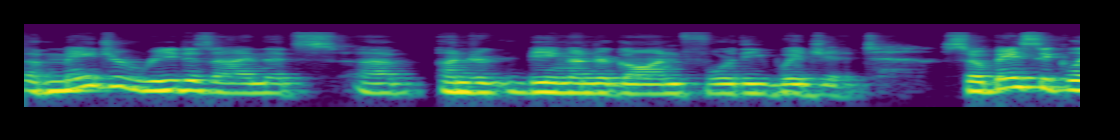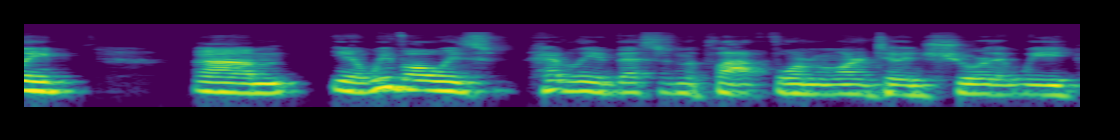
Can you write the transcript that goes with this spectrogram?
a major redesign that's uh, under being undergone for the widget. So basically, um, you know, we've always heavily invested in the platform and wanted to ensure that we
